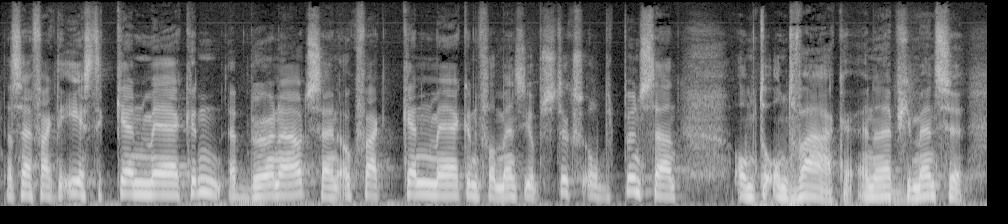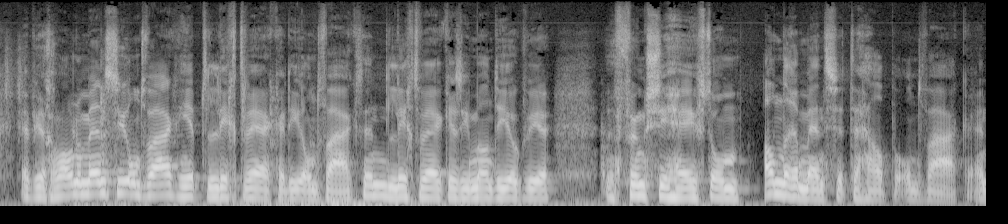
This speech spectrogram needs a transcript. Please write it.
Dat zijn vaak de eerste kenmerken. Eh, Burn-outs zijn ook vaak kenmerken van mensen die op, stuks, op het punt staan om te ontwaken. En dan heb je mensen, heb je gewone mensen die ontwaken. En je hebt de lichtwerker die ontwaakt. En de lichtwerker is iemand die ook weer een functie heeft om andere mensen te helpen ontwaken. En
